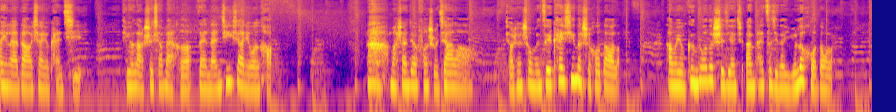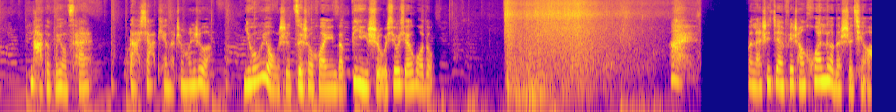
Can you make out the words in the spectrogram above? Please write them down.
欢迎来到向右看齐，体育老师小百合在南京向你问好。啊，马上就要放暑假了，小陈是我们最开心的时候到了，他们有更多的时间去安排自己的娱乐活动了。那都不用猜，大夏天的这么热，游泳是最受欢迎的避暑休闲活动。哎，本来是件非常欢乐的事情啊，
